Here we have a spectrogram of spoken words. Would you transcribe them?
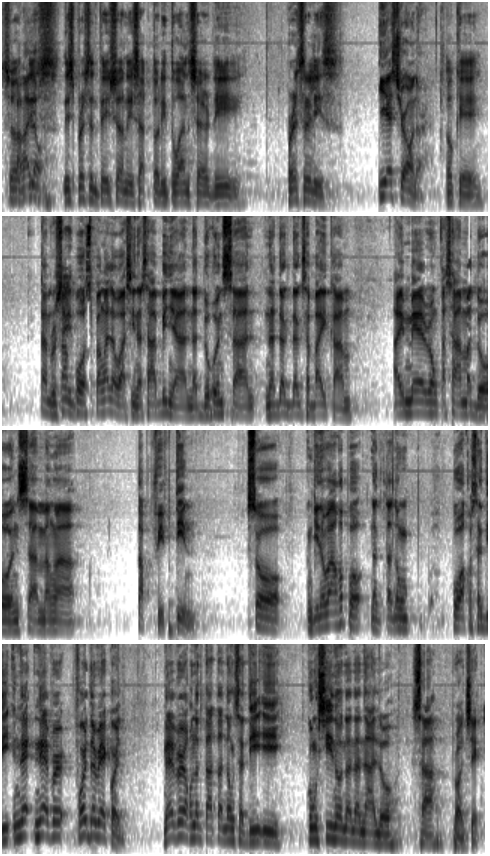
So Pangalo. this, this presentation is actually to answer the press release. Yes, Your Honor. Okay. Um, Proceed. tapos, pangalawa, sinasabi niya na doon sa nadagdag sa BICAM ay merong kasama doon sa mga top 15. So, ang ginawa ko po, nagtanong po ako sa DE. Ne- never, for the record, never ako nagtatanong sa DE kung sino na nanalo sa project.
